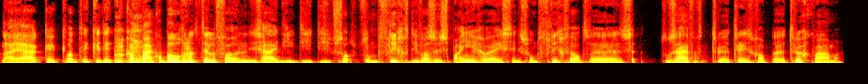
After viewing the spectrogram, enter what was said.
Nou ja, kijk, Want ik, ik, ik had Michael Bogen aan de telefoon. En die zei, die, die, die, stond vlieg, die was in Spanje geweest. En die stond op het vliegveld eh, toen zij van trainingskamp eh, terugkwamen.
